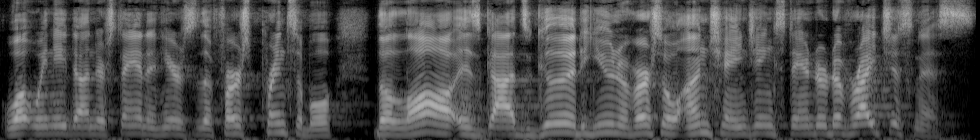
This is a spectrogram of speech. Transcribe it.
What we need to understand, and here's the first principle the law is God's good, universal, unchanging standard of righteousness.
